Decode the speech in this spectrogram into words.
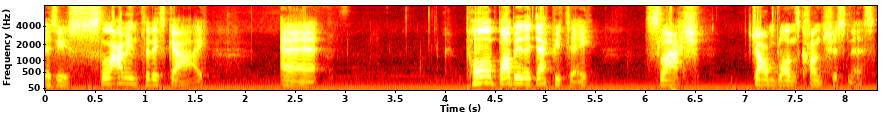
as you slam into this guy. Uh, poor Bobby the deputy slash John Blonde's consciousness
